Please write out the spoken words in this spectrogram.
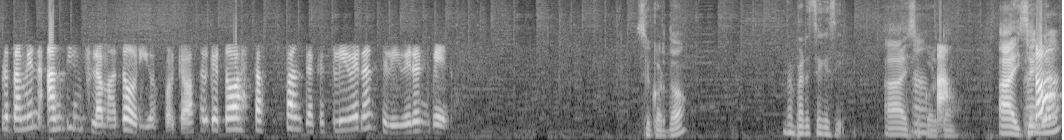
pero también antiinflamatorio, porque va a hacer que todas estas sustancias que se liberen se liberen menos. ¿Se cortó? Me parece que sí. Ay, se Ah. cortó. Ay, se- ¿No?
